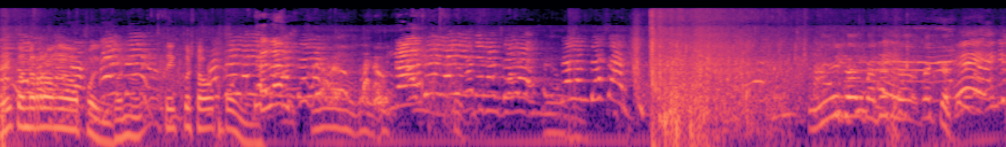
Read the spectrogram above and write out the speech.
Iki kon nerong opo iki? Kon tikus ta opo iki? Dalam. Dalam dasar. Ini jangan pada. Eh, ini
